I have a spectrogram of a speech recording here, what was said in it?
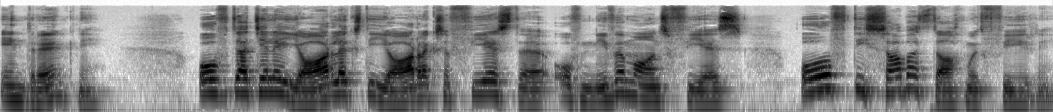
en drink nie of dat julle jaarliks die jaarlikse feeste of nuwe maansfees of die Sabbatsdag moet vier nie.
